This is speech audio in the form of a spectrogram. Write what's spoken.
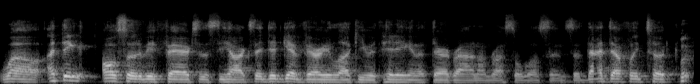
Well, I think also to be fair to the Seahawks, they did get very lucky with hitting in the third round on Russell Wilson. So that definitely took But-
